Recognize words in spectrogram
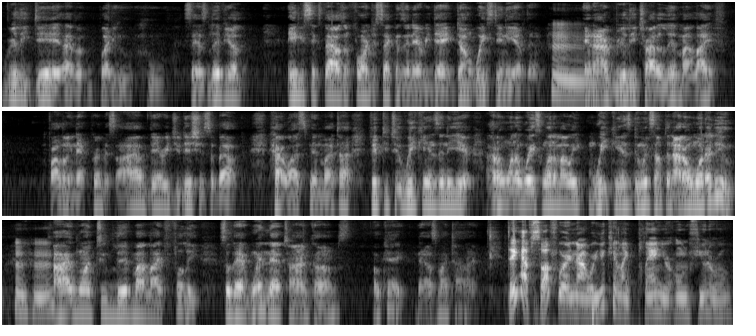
really did, I have a buddy who, who says, live your 86,400 seconds in every day. Don't waste any of them. Hmm. And I really try to live my life following that premise. I'm very judicious about how I spend my time. 52 weekends in a year. I don't want to waste one of my week- weekends doing something I don't want to do. Mm-hmm. I want to live my life fully so that when that time comes, okay, now's my time. They have software now where you can like plan your own funeral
